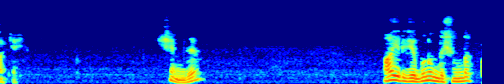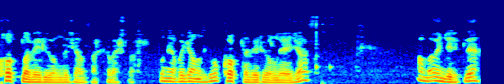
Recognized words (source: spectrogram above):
Okey. Şimdi ayrıca bunun dışında kodla veri yollayacağız arkadaşlar. Bunu yapacağımız gibi kodla veri yollayacağız. Ama öncelikle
